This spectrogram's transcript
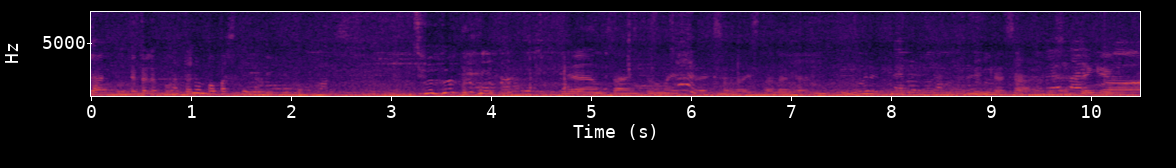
Lahat po. Ito lang po. Ito nang papastil. Yan, saan ko may extra rice talaga. Meron naman. Thank you Thank you.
